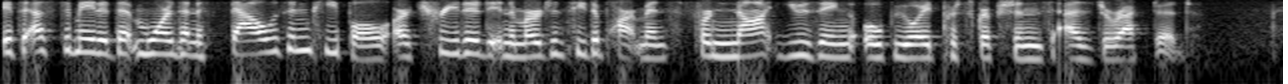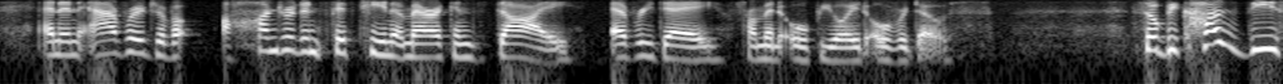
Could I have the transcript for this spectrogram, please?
it's estimated that more than a thousand people are treated in emergency departments for not using opioid prescriptions as directed. And an average of 115 Americans die every day from an opioid overdose. So, because these,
